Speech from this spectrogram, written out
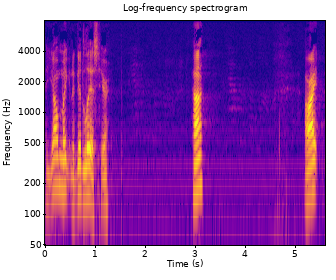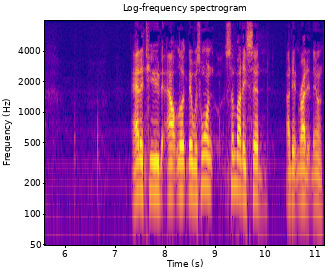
Y'all making a good list here. Huh? All right. Attitude, outlook. There was one, somebody said, I didn't write it down.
